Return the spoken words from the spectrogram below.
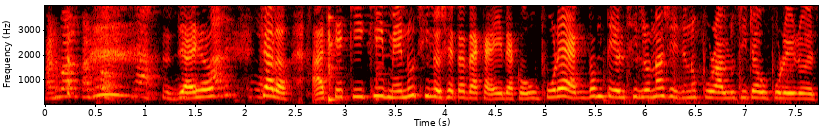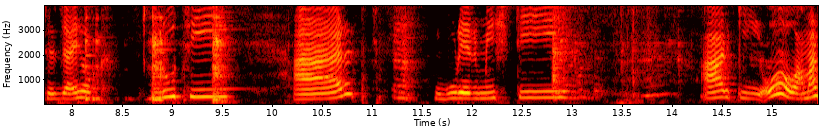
কাটবা কাটবো। যাই হোক চলো আজকে কি কি মেনু ছিল সেটা দেখা এই দেখো উপরে একদম তেল ছিল না সেই জন্য পোড়া লুচিটা উপরেই রয়েছে। যাই হোক। লুচি আর গুড়ের মিষ্টি। আর কি? ও, আমার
